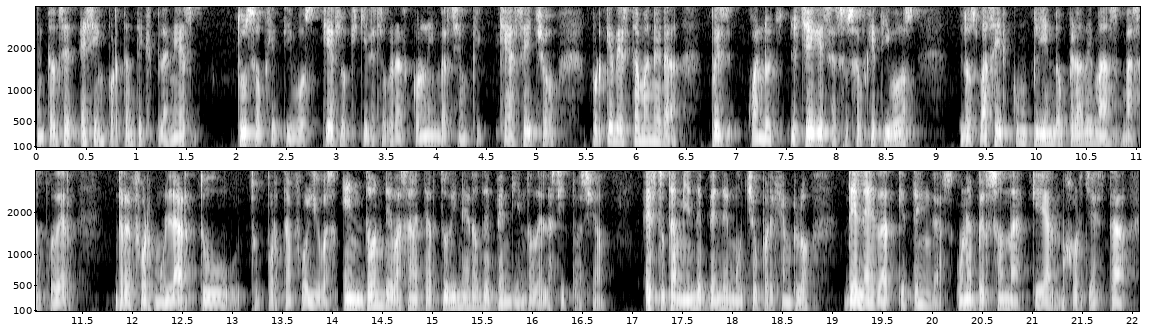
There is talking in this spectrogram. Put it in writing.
Entonces es importante que planees tus objetivos, qué es lo que quieres lograr con la inversión que, has hecho, porque de esta manera, pues cuando llegues a esos objetivos, los vas a ir cumpliendo, pero además vas a poder reformular tu, tu portafolio, en dónde vas a meter tu dinero dependiendo de la situación. Esto también depende mucho, por ejemplo, de la edad que tengas. Una persona que a lo mejor ya está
